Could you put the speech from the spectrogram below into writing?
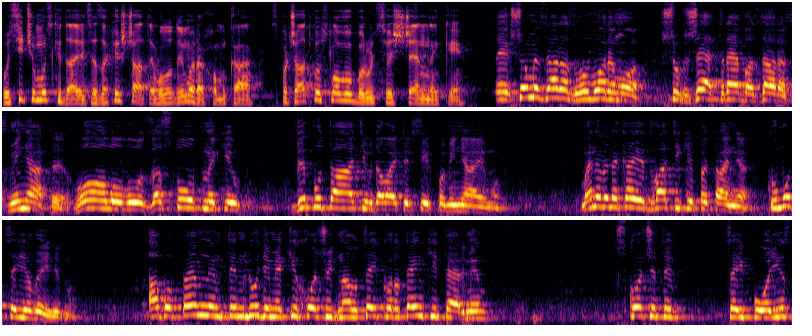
Усі чомусь кидаються захищати Володимира Хомка. Спочатку слово беруть священники. Якщо ми зараз говоримо, що вже треба зараз міняти голову, заступників, депутатів, давайте всіх поміняємо. У мене виникає два тільки питання: кому це є вигідно? Або певним тим людям, які хочуть на цей коротенький термін вскочити в цей поїзд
